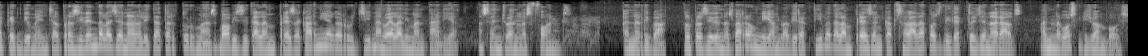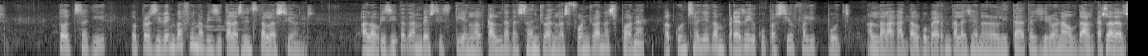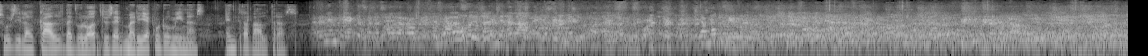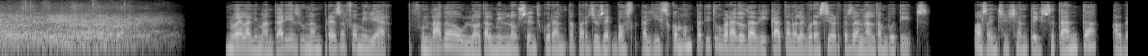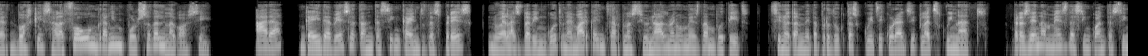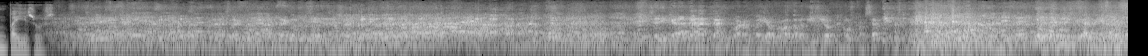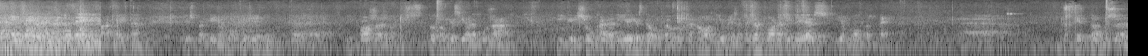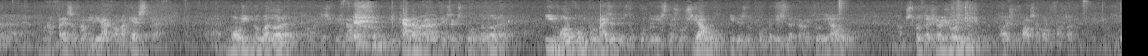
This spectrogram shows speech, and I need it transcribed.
Aquest diumenge el president de la Generalitat Artur Mas va visitar l'empresa Càrnia Garrotgina Noel Alimentària, a Sant Joan les Fonts. En arribar, el president es va reunir amb la directiva de l'empresa encapçalada pels directors generals, Anna Bosch i Joan Boix. Tot seguit, el president va fer una visita a les instal·lacions. A la visita també assistien l'alcalde de Sant Joan les Fonts Joan Espona, el conseller d'Empresa i Ocupació Felip Puig, el delegat del govern de la Generalitat a Girona Eudal Casadesús i l'alcalde d'Olot Josep Maria Coromines, entre d'altres. Noel Alimentària és una empresa familiar, fundada a Olot el 1940 per Josep Bosch Callís com un petit obrador dedicat a l'elaboració artesanal d'embotits. Als anys 60 i 70, Albert Bosch i Sala fou un gran impulsor del negoci. Ara, gairebé 75 anys després, Noel ha esdevingut una marca internacional no només d'embotits, sinó també de productes cuits i curats i plats cuinats, present en més de 55 països. És a dir, que de tant en tant, quan em veieu per la televisió, no us penseu. La feina és perquè hi ha molta gent que hi posa doncs, tot el que s'hi ha de posar i que hi sou cada dia i esteu al peu del canó i a més a més amb bones idees i amb molta empenta. Eh, de fet, doncs, eh, una empresa familiar com aquesta, eh, molt innovadora, com ens explicava, i cada vegada més exportadora, i molt compromesa des d'un punt de vista social i des d'un punt de vista territorial, doncs tot això junt no és qualsevol cosa.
